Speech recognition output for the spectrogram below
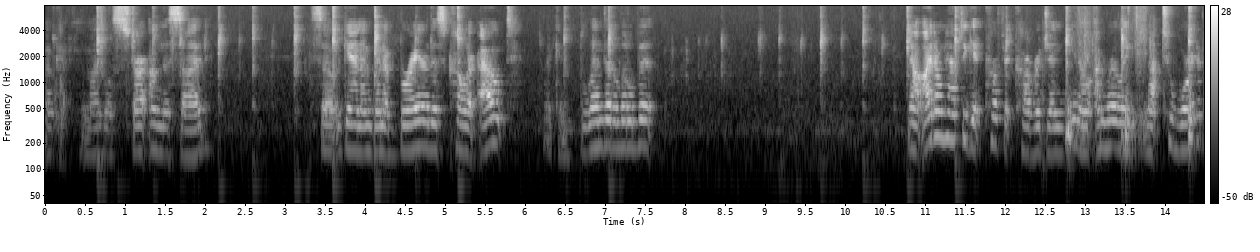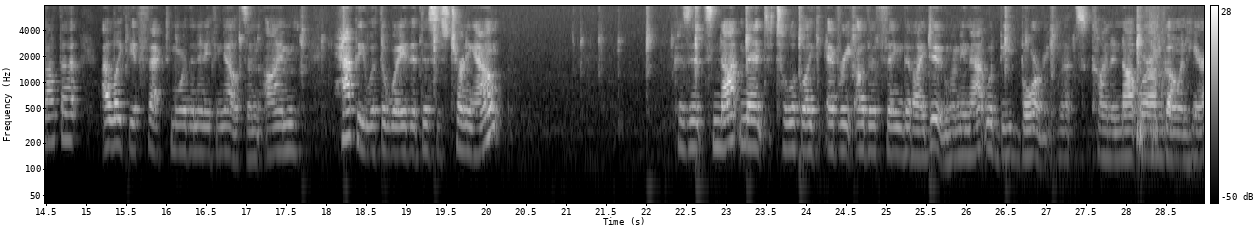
Okay, I might as well start on this side. So again, I'm going to brayer this color out. I can blend it a little bit. Now, I don't have to get perfect coverage, and, you know, I'm really not too worried about that. I like the effect more than anything else, and I'm happy with the way that this is turning out because it's not meant to look like every other thing that I do. I mean, that would be boring. That's kind of not where I'm going here.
